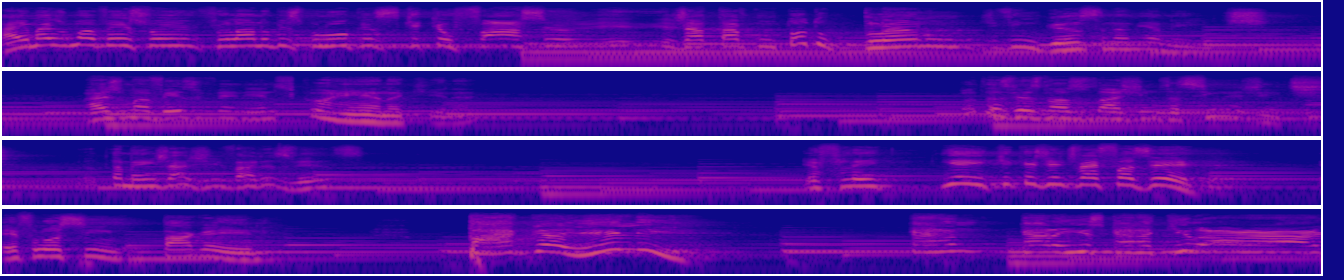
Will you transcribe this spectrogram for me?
Aí mais uma vez fui, fui lá no Bispo Lucas, o que, que eu faço? Eu, eu já estava com todo o plano de vingança na minha mente. Mais uma vez o veneno escorrendo aqui, né? Quantas vezes nós agimos assim, né, gente? Eu também já agi várias vezes. Eu falei, e aí, o que, que a gente vai fazer? Ele falou assim: paga ele. Paga ele? Cara, cara isso, cara aquilo. Ah,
